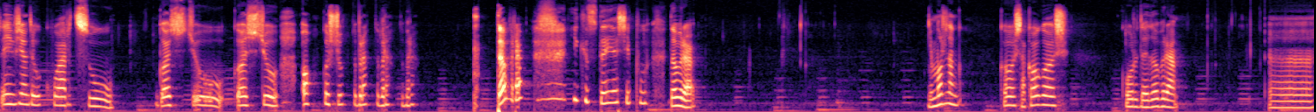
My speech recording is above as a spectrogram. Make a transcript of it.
czemu ja nie wziąłem tego kwarcu? Gościu, gościu. O, gościu, dobra, dobra, dobra. Dobra. XD, ja się po... Dobra. Nie można kogoś na kogoś. Kurde, dobra. Eee,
